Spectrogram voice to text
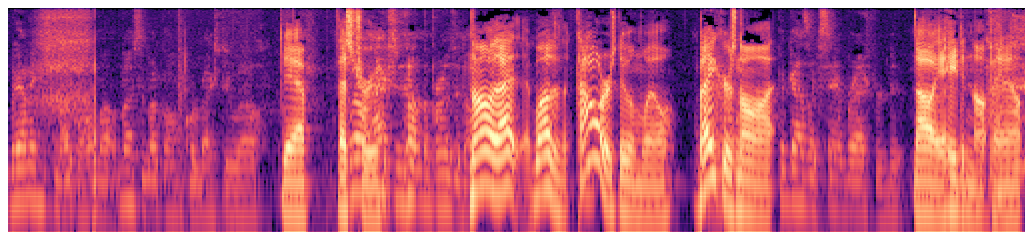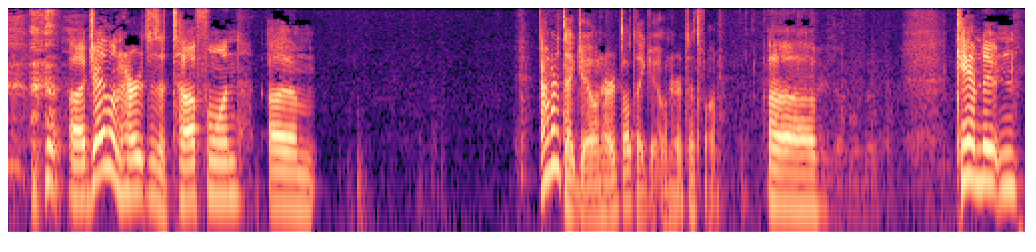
but I mean, Oklahoma. Most of Oklahoma quarterbacks do well. Yeah, that's well, true. Actually, not in the pros. They don't. No, that well, Kyler's doing well. Baker's not. But guys like Sam Bradford did. Oh yeah, he did not pan out. uh, Jalen Hurts is a tough one. Um, I'm gonna take Jalen Hurts. I'll take Jalen Hurts. That's fine. Uh, Cam Newton,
